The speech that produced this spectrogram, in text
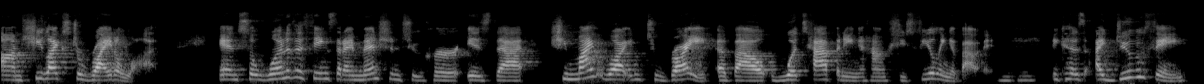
Um, she likes to write a lot, and so one of the things that I mentioned to her is that she might want to write about what's happening and how she's feeling about it. Mm-hmm. Because I do think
